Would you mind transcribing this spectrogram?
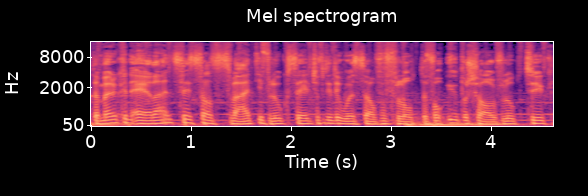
Die American Airlines setzt als zweite Fluggesellschaft in den USA auf eine Flotte von Überschallflugzeugen.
